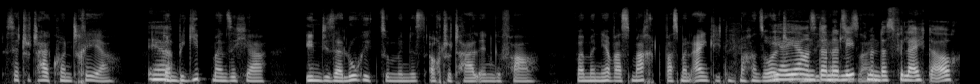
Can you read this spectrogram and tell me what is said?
Das ist ja total konträr. Ja. Dann begibt man sich ja in dieser Logik zumindest auch total in Gefahr, weil man ja was macht, was man eigentlich nicht machen sollte. Ja, ja, um und dann erlebt man das vielleicht auch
